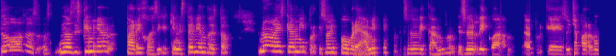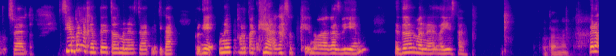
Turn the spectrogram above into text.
todos nos discriminan parejo, así que quien esté viendo esto, no es que a mí porque soy pobre, a mí porque soy rica, a mí porque soy rico, a mí porque soy chaparro, a mí porque soy alto. Siempre la gente de todas maneras te va a criticar, porque no importa qué hagas o qué no hagas bien, de todas maneras ahí están. Totalmente. Pero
